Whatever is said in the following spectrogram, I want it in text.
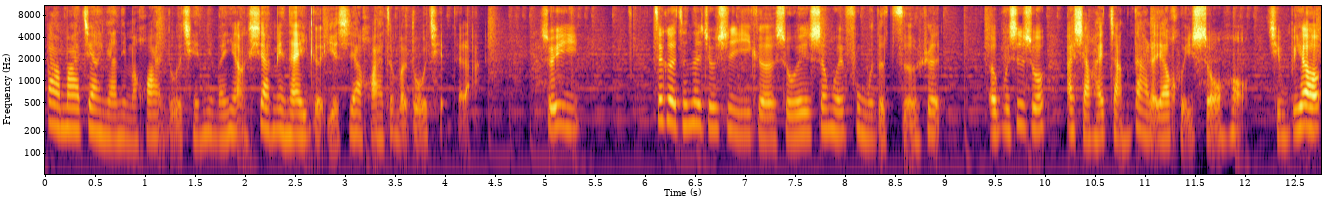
爸妈这样养你们花很多钱，你们养下面那一个也是要花这么多钱的啦，所以。这个真的就是一个所谓身为父母的责任，而不是说啊小孩长大了要回收哈，请不要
